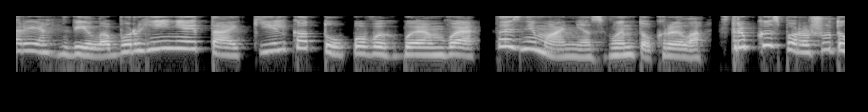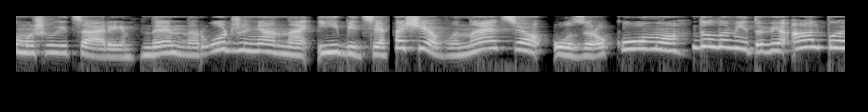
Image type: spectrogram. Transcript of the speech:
Феррарі, Віла Боргіні та кілька топових БМВ та знімання з гвинтокрила, стрибки з парашутом у Швейцарії, день народження на Ібіці, а ще Венеція, озеро Комо, Доломітові Альпи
